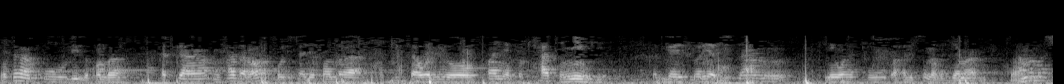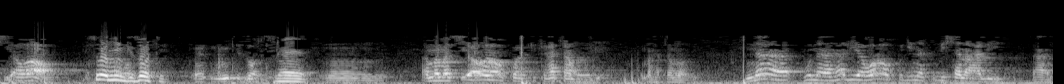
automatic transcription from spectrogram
nataka kuuliza kwamba katika mhadhara wako ulitaja kwamba hakika waliofanya futuhati nyingi katika historia ya kiislamu ni watu ahlusuna waljamaa ama mashia wao? Sio nyingi zote. Eh, zote. Eh. Mm. ama mashia wao kwa hakika hata moja. Ama hata moja na kuna hali ya wao kujinasibisha na ali sana.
